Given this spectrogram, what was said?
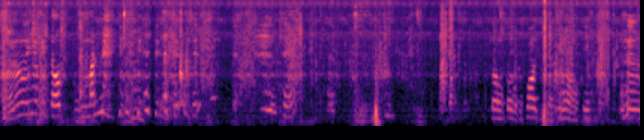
เอออย่าไปตบมัน ตรงต้นกับพ่อกินกับพี่น้องสิเออ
